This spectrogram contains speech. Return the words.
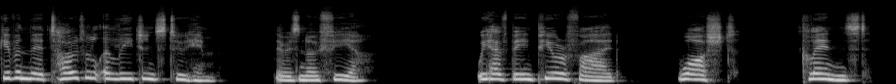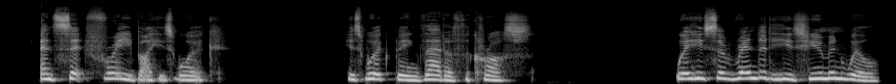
given their total allegiance to him, there is no fear. We have been purified, washed, cleansed, and set free by his work. His work being that of the cross, where he surrendered his human will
